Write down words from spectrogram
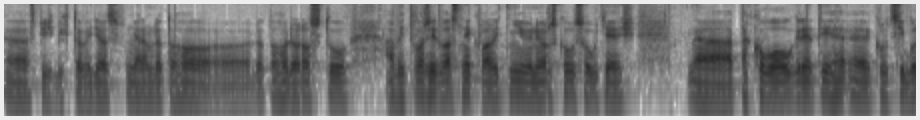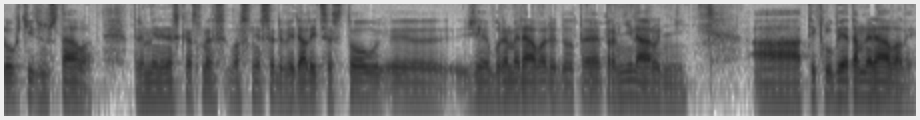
Eh, spíš bych to viděl směrem do toho, eh, do toho dorostu a vytvořit vlastně kvalitní juniorskou soutěž, eh, takovou, kde ty kluci budou chtít zůstávat. Protože my dneska jsme vlastně se vydali cestou, že budeme dávat do té první národní a ty kluby je tam nedávali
